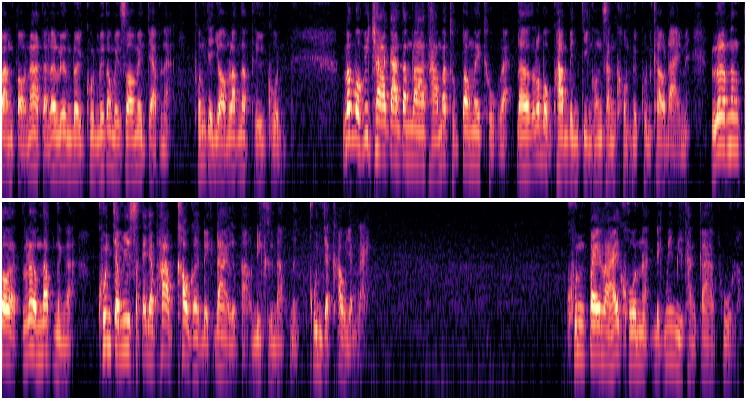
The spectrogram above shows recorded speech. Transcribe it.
ฟังต่อหน้าแต่ละเรื่องโดยคุณไม่ต้องไปซ้อมไม่จับน่ะ ผมจะยอมรับนับถือคุณ ระบบวิชาการตำราถามว่าถูกต้องไม่ถูกแหละแต่ระบบความเป็นจริงของสังคมเนี่ยคุณเข้าได้ไหมเริ่มตั้งตัวเริ่มนับหนึ่งอะ คุณจะมีศักยภาพเข้ากับเด็กได้หรือเปล่านี่คือนับหนึ่งคุณจะเข้าอย่างไร คุณไปหลายคนอะ เด็กไม่มีทางกล้าพูดหรอก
